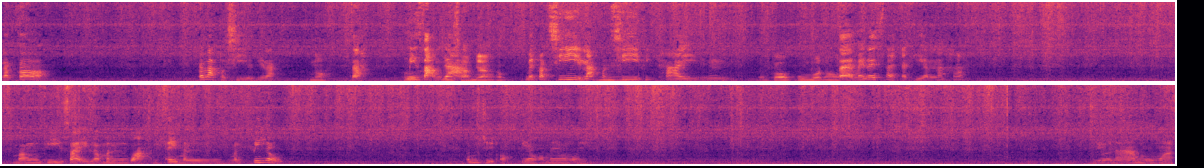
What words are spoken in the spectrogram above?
แล้วก็ ก็รากผักชีอะทีละเนาะจ้ะมีสามอย่างสามอย่างครับ เม็ดผักชีรากผักชีพริกไทยเออแล้วก็ปรุงรสเอาแต่ไม่ได้ใส่กระเทียมนะคะ บางทีใส่แล้วมันหวานเอ้ยมันมันเปรี้ยวต้มจืดออกเปรี้ยวก็ไม่อร่อยเยอะนะหมูอะ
